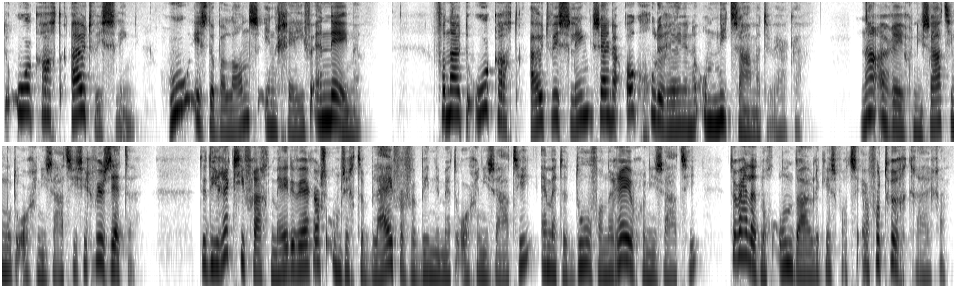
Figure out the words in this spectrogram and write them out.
De oerkracht uitwisseling. Hoe is de balans in geven en nemen? Vanuit de oerkracht uitwisseling zijn er ook goede redenen om niet samen te werken. Na een reorganisatie moet de organisatie zich weer zetten. De directie vraagt medewerkers om zich te blijven verbinden met de organisatie en met het doel van de reorganisatie, terwijl het nog onduidelijk is wat ze ervoor terugkrijgen.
